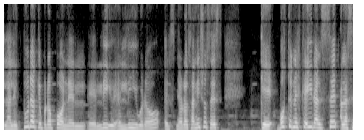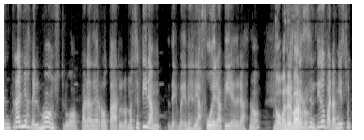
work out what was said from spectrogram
la lectura que propone el, el li- el libro, El Señor de los Anillos, es que vos tenés que ir al set, a las entrañas del monstruo para derrotarlo. No se tiran de- desde afuera piedras, ¿no? no, van al Entonces, En barro. ese sentido, para mí es un...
